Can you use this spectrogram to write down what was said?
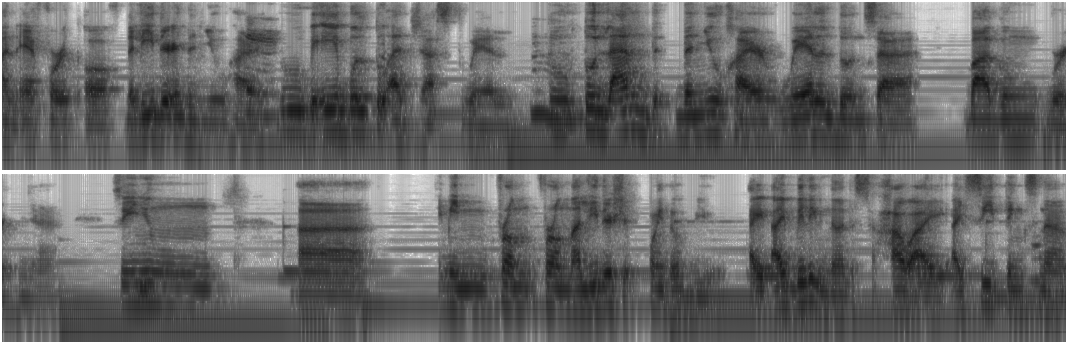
an effort of the leader and the new hire Yes. to be able to adjust well, to Mhm. to land the new hire well doon sa bagong work niya. So yun yung uh, I mean from from a leadership point of view, I I believe na that's how I I see things na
